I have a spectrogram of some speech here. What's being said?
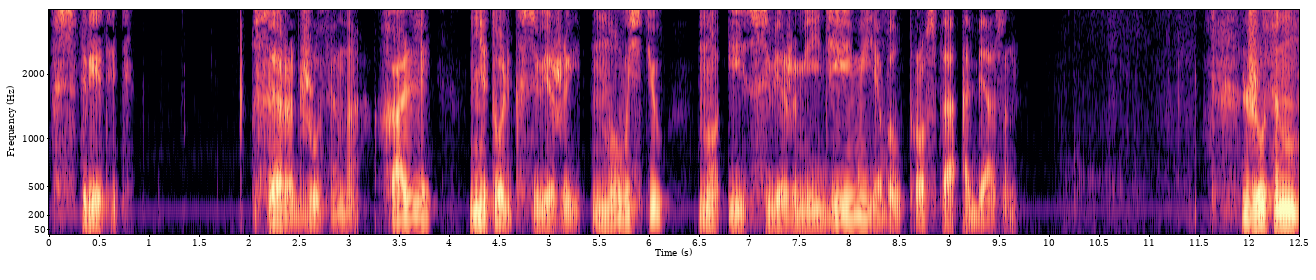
встретить сэра Джуфина Халли не только свежей новостью, но и свежими идеями я был просто обязан. Джуфин,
